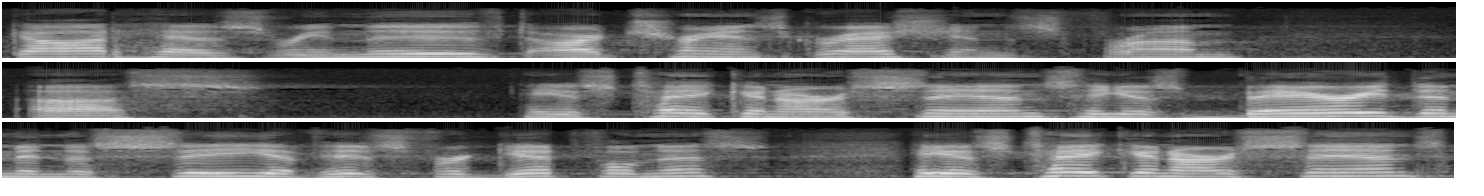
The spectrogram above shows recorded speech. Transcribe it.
God has removed our transgressions from us. He has taken our sins. He has buried them in the sea of His forgetfulness. He has taken our sins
